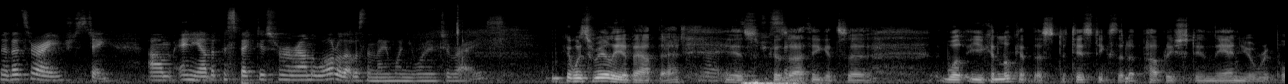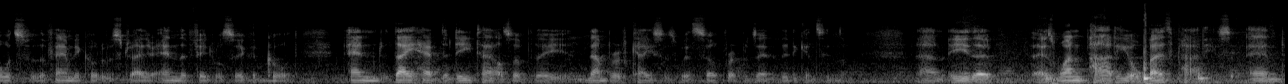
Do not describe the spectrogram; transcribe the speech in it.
No, that's very interesting. Um, any other perspectives from around the world, or that was the main one you wanted to raise? It was really about that, yes, because. I think it's a. Well, you can look at the statistics that are published in the annual reports for the Family Court of Australia and the Federal Circuit Court, and they have the details of the number of cases with self represented litigants in them, um, either as one party or both parties. And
